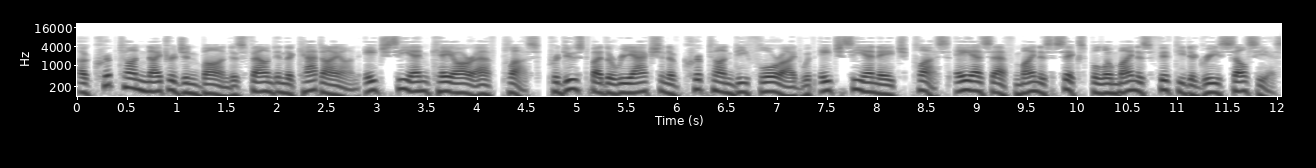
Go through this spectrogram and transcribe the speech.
A krypton-nitrogen bond is found in the cation HCnKrF+, produced by the reaction of krypton difluoride with HCNH ASF-6 below -50 degrees Celsius.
